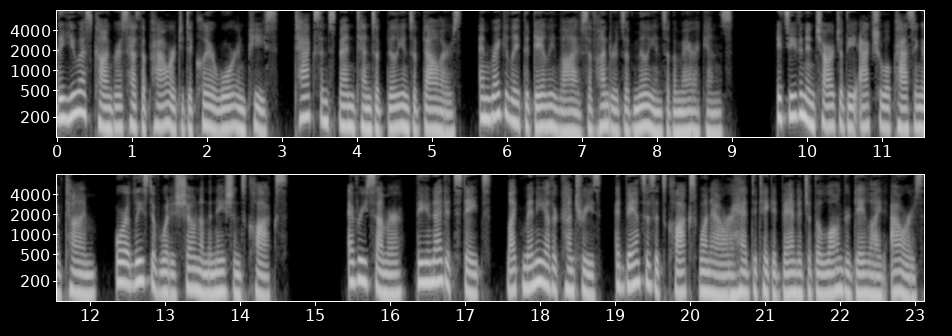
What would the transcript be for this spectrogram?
The U.S. Congress has the power to declare war and peace, tax and spend tens of billions of dollars, and regulate the daily lives of hundreds of millions of Americans. It's even in charge of the actual passing of time, or at least of what is shown on the nation's clocks. Every summer, the United States, like many other countries, advances its clocks one hour ahead to take advantage of the longer daylight hours,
